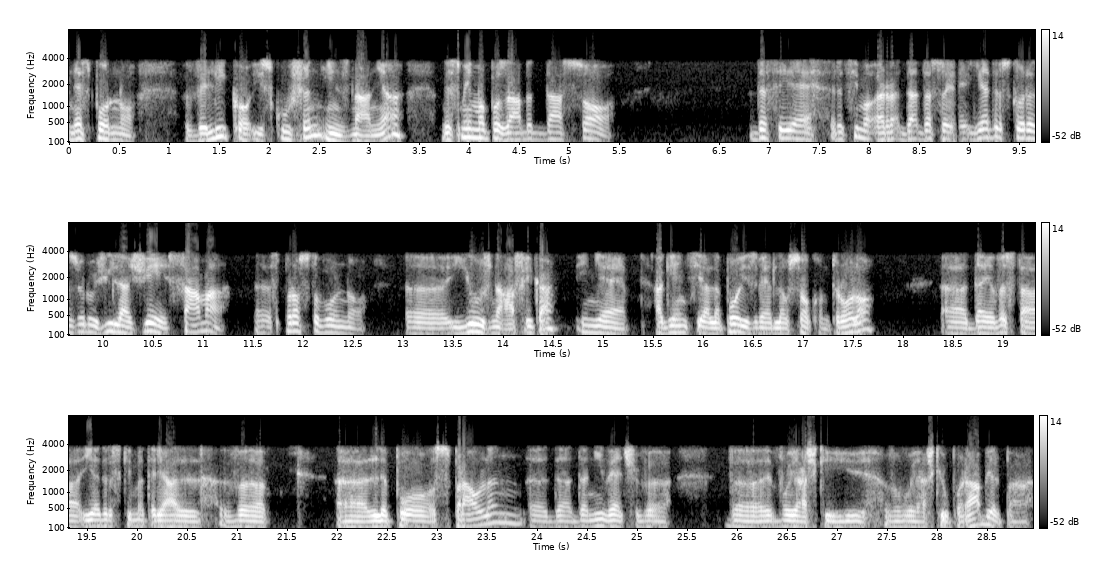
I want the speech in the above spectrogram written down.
nesporno veliko izkušenj in znanja. Ne smemo pozabiti, da so. Da se je, recimo, da, da je jedrsko razorožila že sama eh, s prostovoljno eh, Južna Afrika in je agencija lepo izvedla vso kontrolo, Eh, da je vsta jedrski material v, eh, lepo spravljen, eh, da, da ni več v, v, vojaški, v vojaški uporabi ali pa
